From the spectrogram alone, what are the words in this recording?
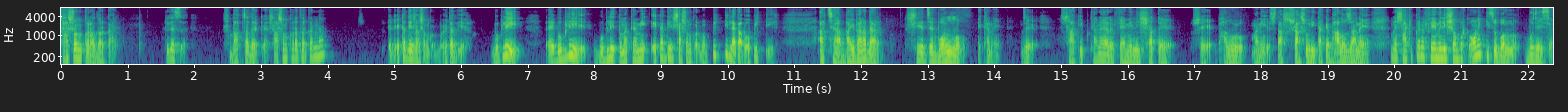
শাসন করা দরকার। ঠিক আছে? বাচ্চাদেরকে শাসন করা দরকার না। এটা দিয়ে শাসন করব, এটা দিয়ে। বুবলি, এই বুবলি বুবলি, তোমাকে আমি এটা দিয়ে শাসন করব, পিট্টি লাগাবো, পিট্টি। আচ্ছা ভাই বারাদার, সে যে বলল এখানে যে শাকিব খানের ফ্যামিলির সাথে সে ভালো মানে তার শাশুড়ি তাকে ভালো জানে মানে শাকিব খানের ফ্যামিলির সম্পর্কে অনেক কিছু বলল, বুঝাইছে।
